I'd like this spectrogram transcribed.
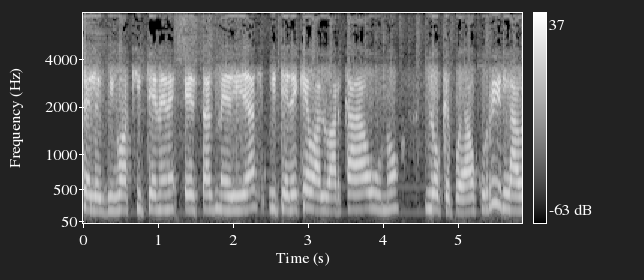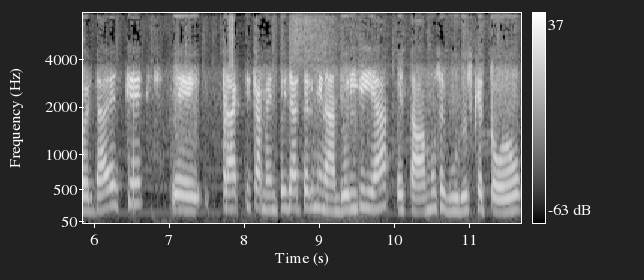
Se les dijo aquí tienen estas medidas y tiene que evaluar cada uno lo que pueda ocurrir. La verdad es que eh, prácticamente ya terminando el día estábamos seguros que todo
